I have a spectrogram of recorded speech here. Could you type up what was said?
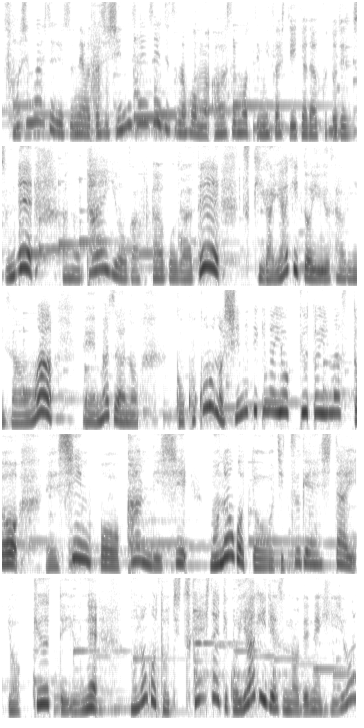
そうしましてですね、私、心理先生術の方も合わせ持って見させていただくとですね、あの太陽が双子座で月がヤギというサウリンさんは、えー、まずあのこう心の心理的な欲求といいますと、えー、進歩を管理し物事を実現したい欲求っていうね物事を実現したいってこうヤギですのでね非常に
